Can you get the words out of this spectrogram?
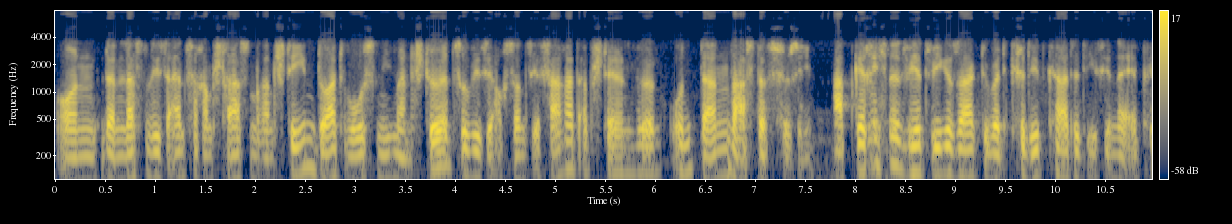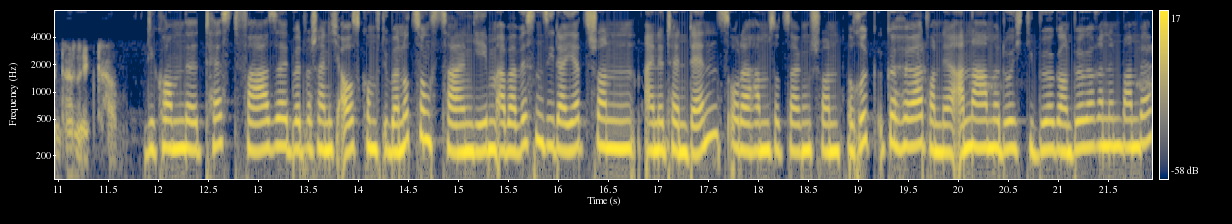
Und dann lassen Sie es einfach am Straßenrand stehen, dort wo es niemand stört, so wie Sie auch sonst Ihr Fahrrad abstellen würden. Und dann war es das für Sie. Abgerechnet wird, wie gesagt, über die Kreditkarte, die Sie in der App hinterlegt haben. Die kommende Testphase wird wahrscheinlich Auskunft über Nutzungszahlen geben, aber wissen Sie da jetzt schon eine Tendenz oder haben sozusagen schon rückgehört von der Annahme durch die Bürger und Bürgerinnen in Bamberg?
